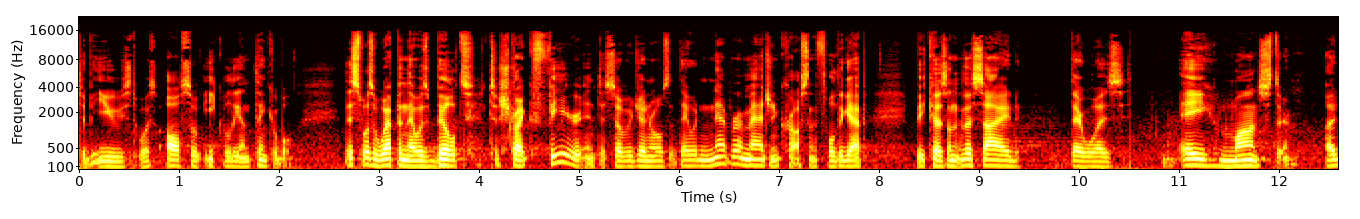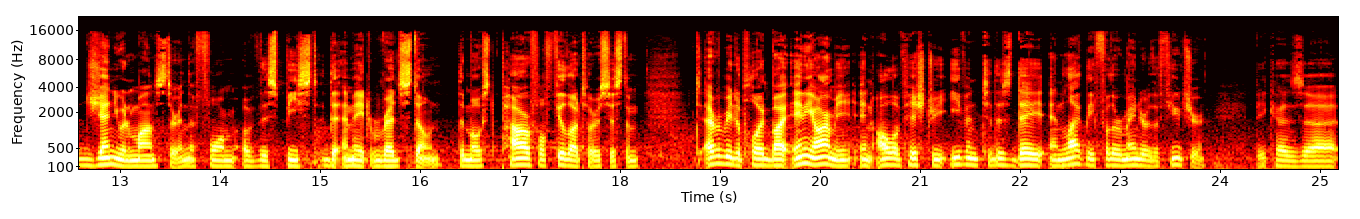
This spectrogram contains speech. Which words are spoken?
to be used was also equally unthinkable. This was a weapon that was built to strike fear into Soviet generals that they would never imagine crossing the Fulda Gap, because on the other side there was a monster, a genuine monster in the form of this beast, the M8 Redstone, the most powerful field artillery system to ever be deployed by any army in all of history, even to this day, and likely for the remainder of the future, because uh,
